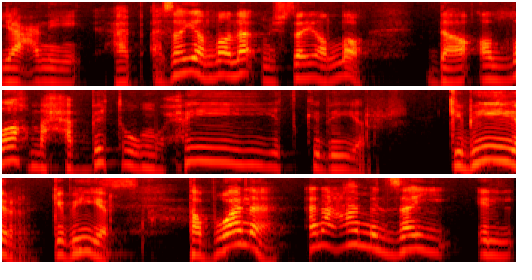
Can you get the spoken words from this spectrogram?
يعني هبقى زي الله؟ لا مش زي الله. ده الله محبته محيط كبير. كبير كبير. طب وأنا أنا عامل زي ال-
